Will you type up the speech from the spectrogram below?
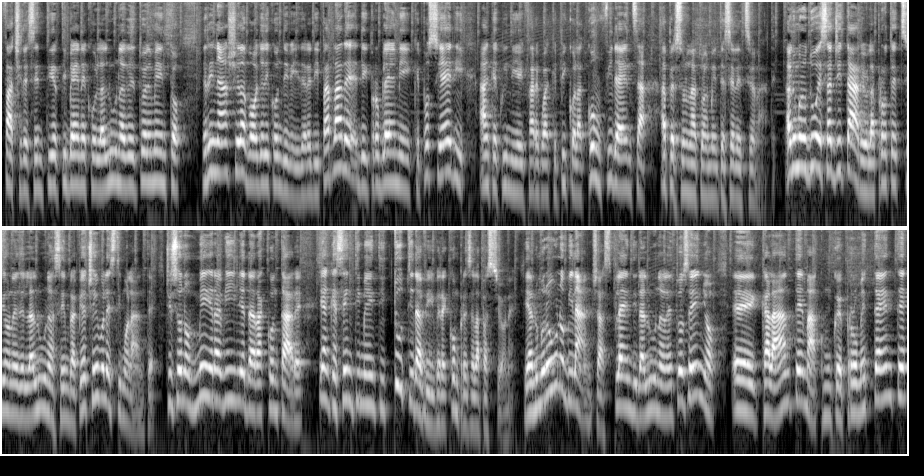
facile sentirti bene con la luna del tuo elemento, rinasce la voglia di condividere, di parlare dei problemi che possiedi, anche quindi di fare qualche piccola confidenza a persone naturalmente selezionate. Al numero 2 Sagittario, la protezione della luna sembra piacevole e stimolante. Ci sono meraviglie da raccontare e anche sentimenti tutti da vivere, compresa la passione. E al numero 1 Bilancia, splendida luna nel tuo segno, calante ma comunque promettente,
